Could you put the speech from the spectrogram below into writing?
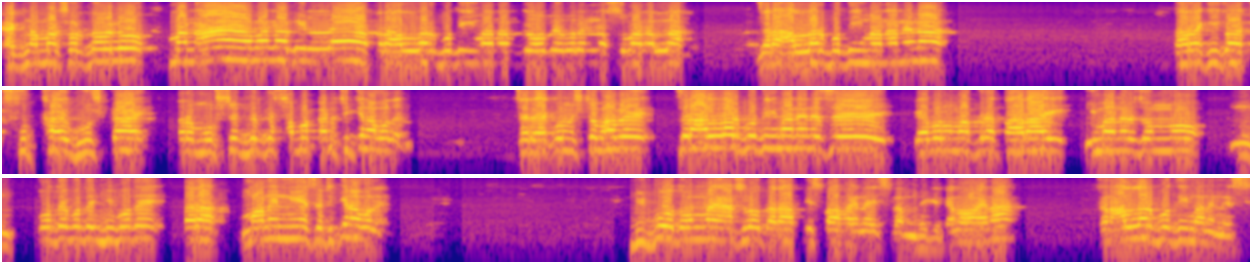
এক নাম্বার শর্ত হলো, মান আমানা বিল্লাহ, তারা আল্লাহর প্রতি ঈমান আনতে হবে বলেন না, সুবহানাল্লাহ। যারা আল্লাহর প্রতি ঈমান আনে না, তারা কি করে সুদ খায়, ঘুষ খায়, তারা মুর্শিদদেরকে সাপোর্ট করে, ঠিক কিনা বলেন? যারা একনিষ্ঠ ভাবে যারা আল্লাহর প্রতি ইমান এনেছে, কেবলমাত্র তারাই ইমানের জন্য পদে পদে বিপদে তারা মানে নিয়েছে, ঠিক কিনা বলেন? বিপদ, অন্যায় আসলেও তারা পিছপা হয় না ইসলাম থেকে। কেন হয় না? কারণ আল্লাহর প্রতি ইমান এনেছে।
